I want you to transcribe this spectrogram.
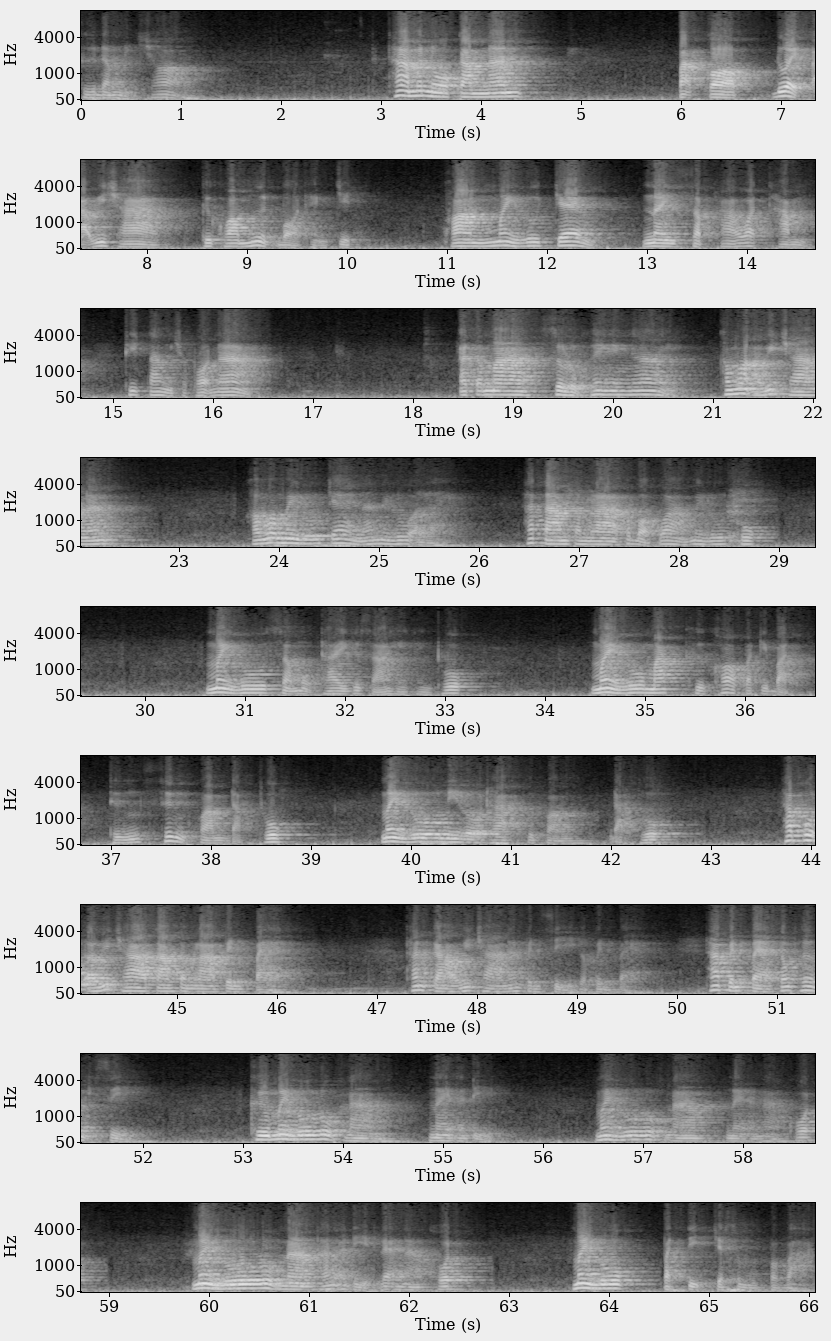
คือดำริชอบ ถ้ามโนกรรมนั้น ประกอบด้วยอวิชชาคือความมืดบอดแห่งจิต ความไม่รู้แจ้งในสภาวธรรมที่ตั้งเฉพาะหน้า อาตมาสรุปให้ง่าย ๆคำว่าอาวิชชานั้นคำว่าไม่รู้แจ้งนั้นไม่รู้อะไร ถ้าตามตำราเขาบอกว่าไม่รู้ทุกข์ไม่รู้สมุทัยคือสาเหตุแห่งทุกข์ไม่รู้มรรคคือข้อปฏิบัติถึงซึ่งความดับทุกข์ไม่รู้นิโรธาคือความดับทุกข์ถ้าพูดอวิชชาตามตำราเป็นแปด ท่านกล่าววิชานั้นเป็นสี่ก็เป็นแปดถ้าเป็นแปดต้องเพิ่มอีกสี่คือไม่รู้รูปนามในอดีต ไม่รู้รูปนามในอนาคต ไม่รู้รูปนามทั้งอดีตและอนาคต ไม่รู้ปฏิจจสมุปบาท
